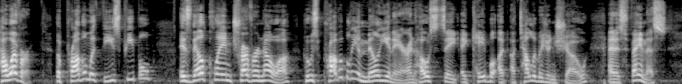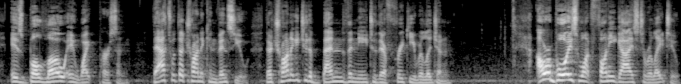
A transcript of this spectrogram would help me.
However, the problem with these people is they'll claim Trevor Noah, who's probably a millionaire and hosts a, a cable a, a television show and is famous, is below a white person. That's what they're trying to convince you. They're trying to get you to bend the knee to their freaky religion. Our boys want funny guys to relate to.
